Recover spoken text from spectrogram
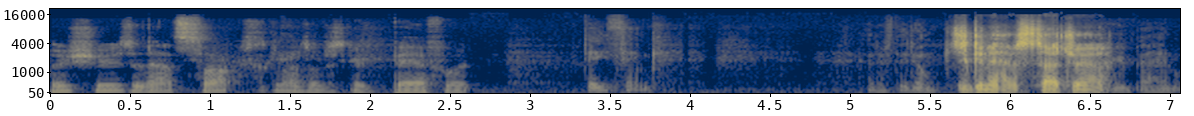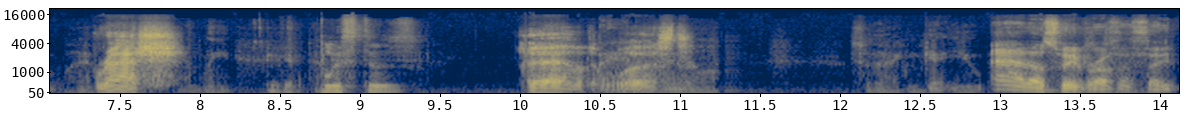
Those shoes without socks? Might as well just go barefoot. They think that if they don't. She's gonna have such a very bad, rash. Gonna get blisters. Yeah, they're the worst. So that I can get you. Ah, they'll sweep her off her feet.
